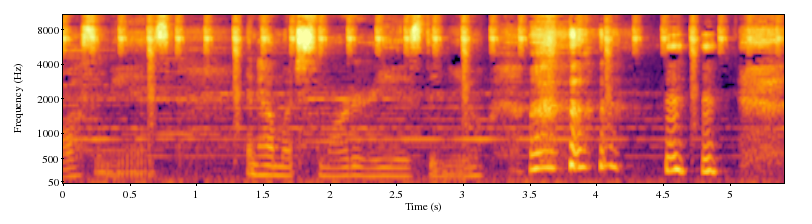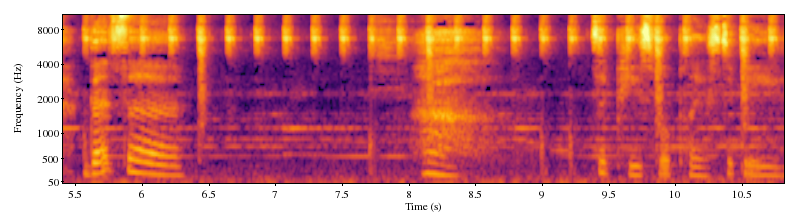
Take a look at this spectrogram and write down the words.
awesome He is and how much smarter he is than you. That's a it's a peaceful place to be.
